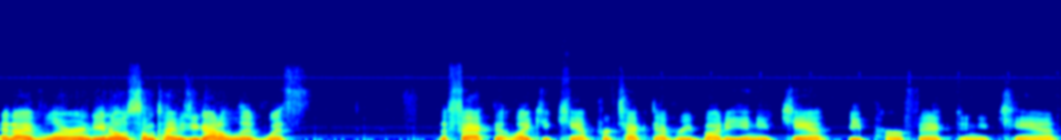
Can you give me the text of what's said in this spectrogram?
And i've learned you know sometimes you got to live with the fact that like you can't protect everybody and you can't be perfect and you can't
